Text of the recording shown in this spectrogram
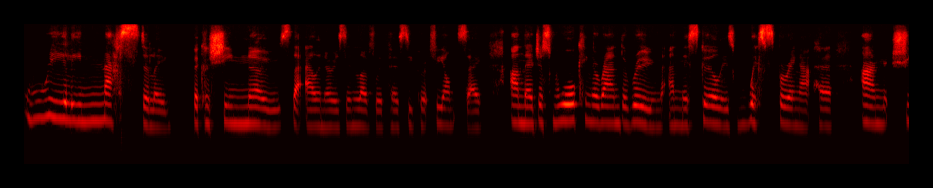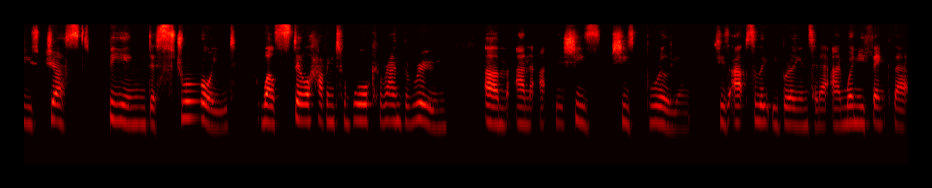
Really nastily because she knows that Elinor is in love with her secret fiance. And they're just walking around the room, and this girl is whispering at her, and she's just being destroyed while still having to walk around the room. Um, and uh, she's she's brilliant. She's absolutely brilliant in it. And when you think that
